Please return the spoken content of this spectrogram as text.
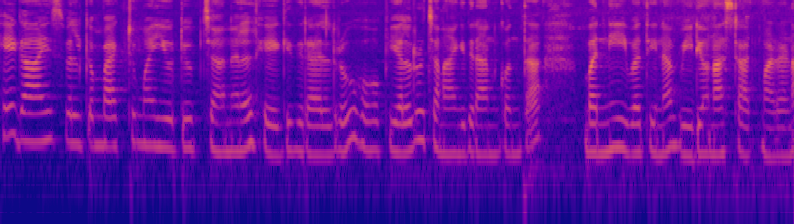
Hey guys welcome back to my YouTube channel ಹೇಗಿದ್ದೀರಾ ಎಲ್ಲರೂ ಹೋಪ್ ಎಲ್ಲರೂ ಚೆನ್ನಾಗಿದ್ದೀರಾ ಅನ್ಕೊತ. ಬನ್ನಿ, ಇವತ್ತಿನ ವಿಡಿಯೋನ ಸ್ಟಾರ್ಟ್ ಮಾಡೋಣ.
